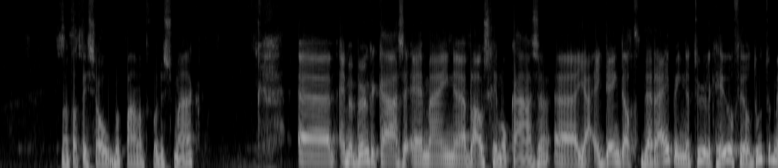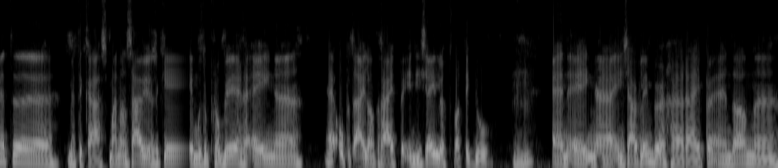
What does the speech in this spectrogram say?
Want dat is zo bepalend voor de smaak. Ehm, en mijn bunkerkazen en mijn eh blauwschimmelkazen. ja, ik denk dat de rijping natuurlijk heel veel doet met, met de kaas. Maar dan zou je eens een keer moeten proberen één hè, op het eiland rijpen in die zeelucht wat ik doe. En één eh, in Zuid-Limburg eh, rijpen. En dan... eh,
